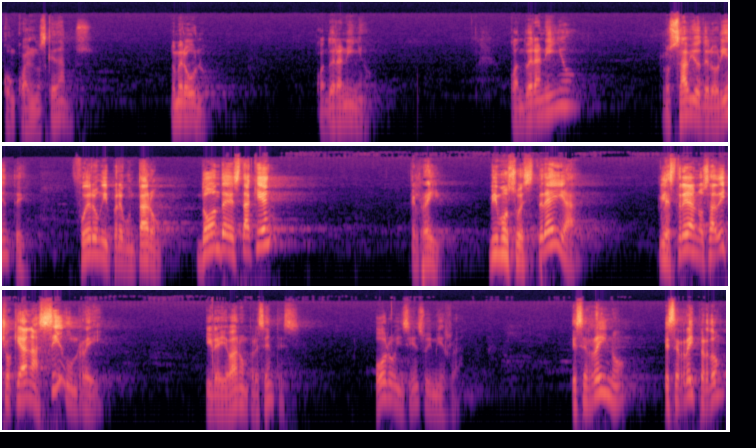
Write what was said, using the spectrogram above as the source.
¿Con cuál nos quedamos? Número uno, cuando era niño. Cuando era niño, los sabios del oriente fueron y preguntaron, ¿dónde está quién? El rey. Vimos su estrella. La estrella nos ha dicho que ha nacido un rey. Y le llevaron presentes. Oro, incienso y mirra. Ese reino, ese rey, perdón,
